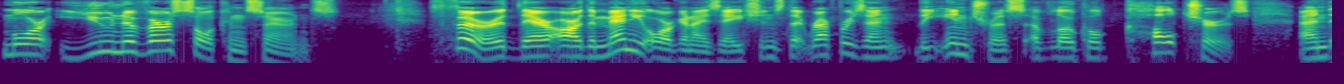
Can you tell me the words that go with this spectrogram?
more universal concerns. Third, there are the many organizations that represent the interests of local cultures and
